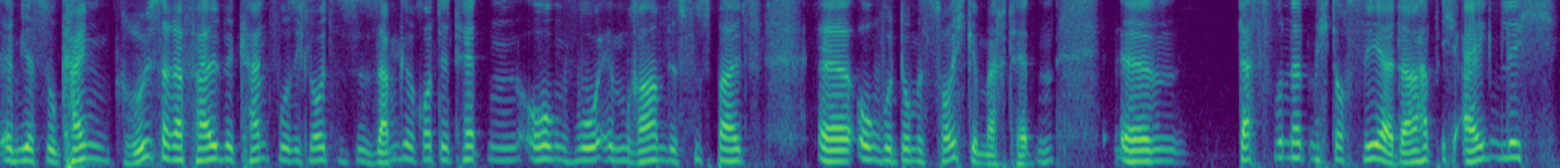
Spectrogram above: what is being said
äh, mir ist so kein größerer Fall bekannt, wo sich Leute zusammengerottet hätten, irgendwo im Rahmen des Fußballs äh, irgendwo dummes Zeug gemacht hätten. Ähm, das wundert mich doch sehr. Da habe ich eigentlich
